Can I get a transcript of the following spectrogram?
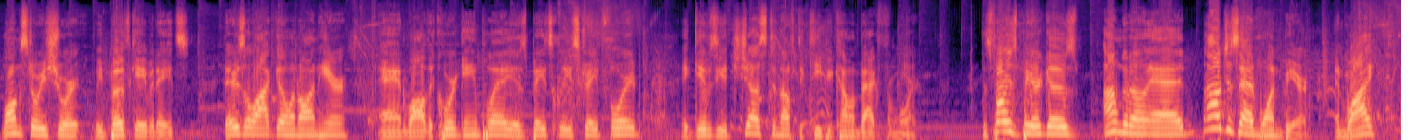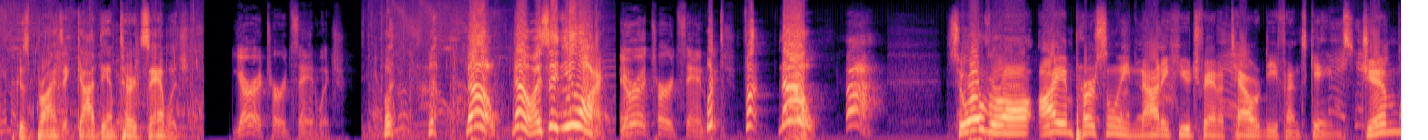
Long story short, we both gave it 8s. There's a lot going on here, and while the core gameplay is basically straightforward, it gives you just enough to keep you coming back for more. As far as beer goes, I'm gonna add, I'll just add one beer. And why? Because Brian's a goddamn turd sandwich. You're a turd sandwich. What? No! No! I said you are! You're a turd What? sandwich. the fu- No! So overall, I am personally not a huge fan of tower defense games. Jim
